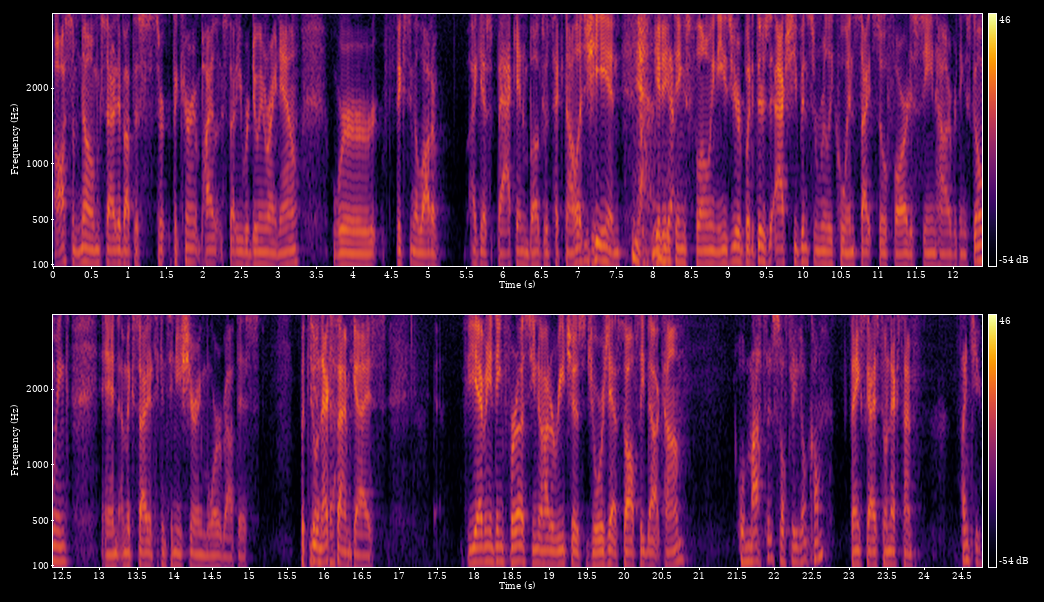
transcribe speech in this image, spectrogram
Awesome. No, I'm excited about this. The current pilot study we're doing right now. We're fixing a lot of I guess back end bugs with technology and yeah, getting yeah. things flowing easier. But there's actually been some really cool insights so far to seeing how everything's going. And I'm excited to continue sharing more about this. But till yeah, next definitely. time, guys, if you have anything for us, you know how to reach us, george at soflete.com or matt at soflete.com. Thanks, guys. Till next time. Thank you.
